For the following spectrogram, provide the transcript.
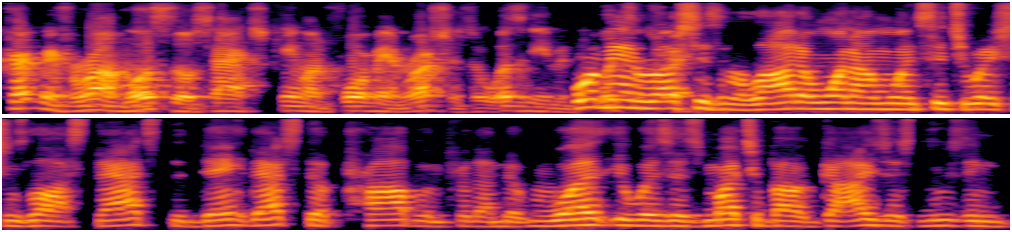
correct me if I'm wrong. Most of those sacks came on four man rushes. It wasn't even four man rushes and a lot of one on one situations lost. That's the day. That's the problem for them. It was it was as much about guys just losing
